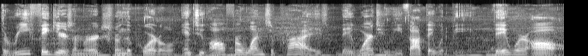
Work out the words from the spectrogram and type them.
Three figures emerged from the portal, and to all for one surprise, they weren't who he thought they would be. They were all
